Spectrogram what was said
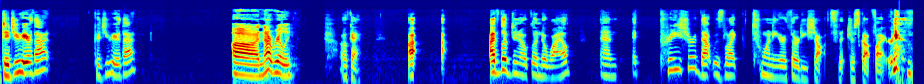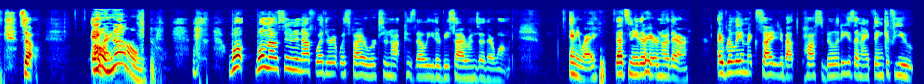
Did you hear that? Could you hear that? Uh, not really. Okay. I, I I've lived in Oakland a while and I'm pretty sure that was like 20 or 30 shots that just got fired. so, Oh no. we'll we'll know soon enough whether it was fireworks or not cuz there'll either be sirens or there won't. Anyway, that's neither here nor there. I really am excited about the possibilities and I think if you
